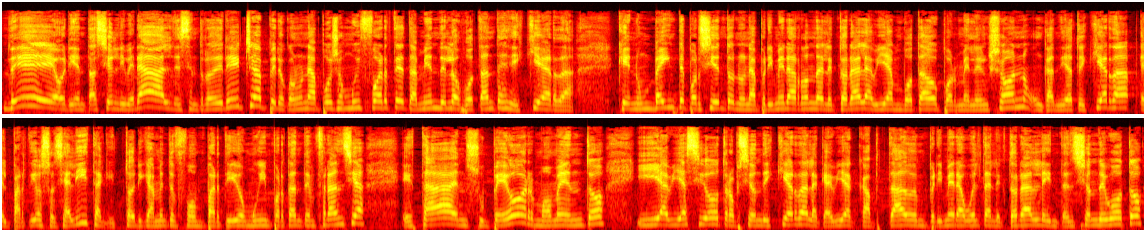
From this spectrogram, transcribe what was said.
de orientación liberal, de centro derecha, pero con un apoyo muy fuerte también de los votantes de izquierda, que en un 20% en una primera ronda electoral habían votado por Mélenchon, un candidato de izquierda. El Partido Socialista, que históricamente fue un partido muy importante en Francia, está en su peor momento y había sido otra opción de izquierda la que había captado en primera vuelta electoral la intención de voto,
